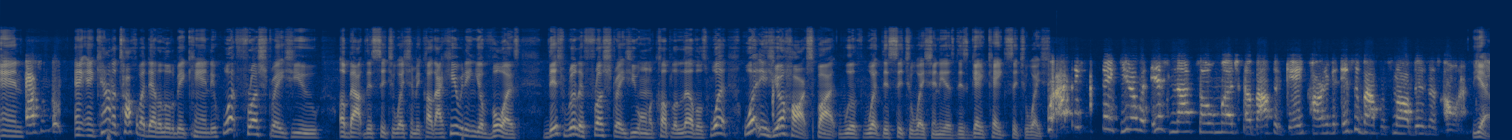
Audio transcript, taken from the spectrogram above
And Absolutely. And, and kind of talk about that a little bit, Kandi. What frustrates you about this situation? Because I hear it in your voice this really frustrates you on a couple of levels. What what is your heart spot with what this situation is, this gay cake situation? Well, I think I think you know what, it's not so much about the gay part of it, it's about the small business owner. Yeah.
